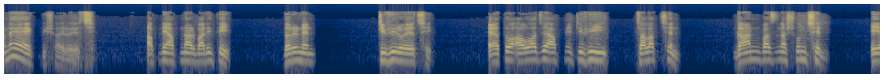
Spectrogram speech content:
অনেক বিষয় রয়েছে। আপনি আপনার বাড়িতে ধরে নেন টিভি রয়েছে। এত আওয়াজে আপনি টিভি চালাচ্ছেন, গান, বাজনা শুনছেন, এই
